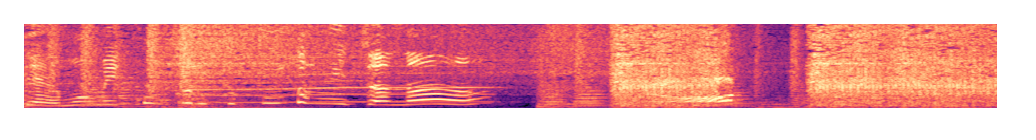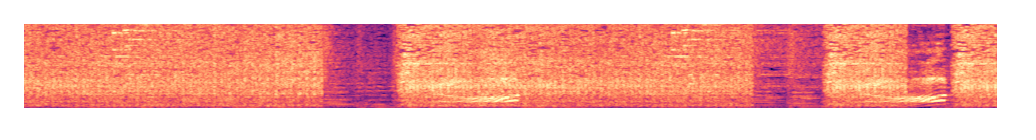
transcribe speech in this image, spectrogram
내 몸이 콘크리트 투성이잖아. 야호!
